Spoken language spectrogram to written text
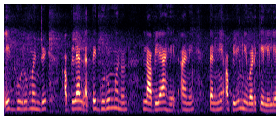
एक गुरु म्हणजे आपल्याला ते गुरु म्हणून लाभले आहेत आणि त्यांनी आपली निवड केलेली आहे.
